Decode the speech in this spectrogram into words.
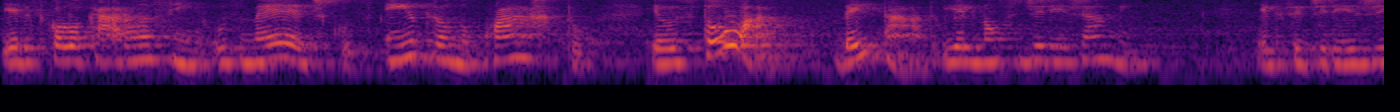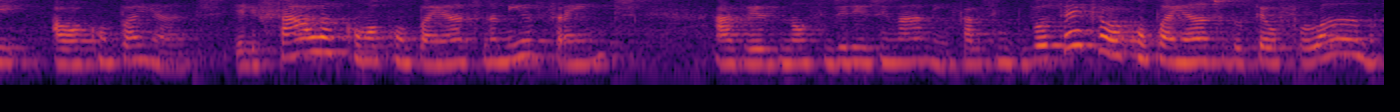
e eles colocaram assim: os médicos entram no quarto, eu estou lá, deitado, e ele não se dirige a mim. Ele se dirige ao acompanhante. Ele fala com o acompanhante na minha frente, às vezes não se dirigindo a mim. Fala assim: você que é o acompanhante do seu fulano?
